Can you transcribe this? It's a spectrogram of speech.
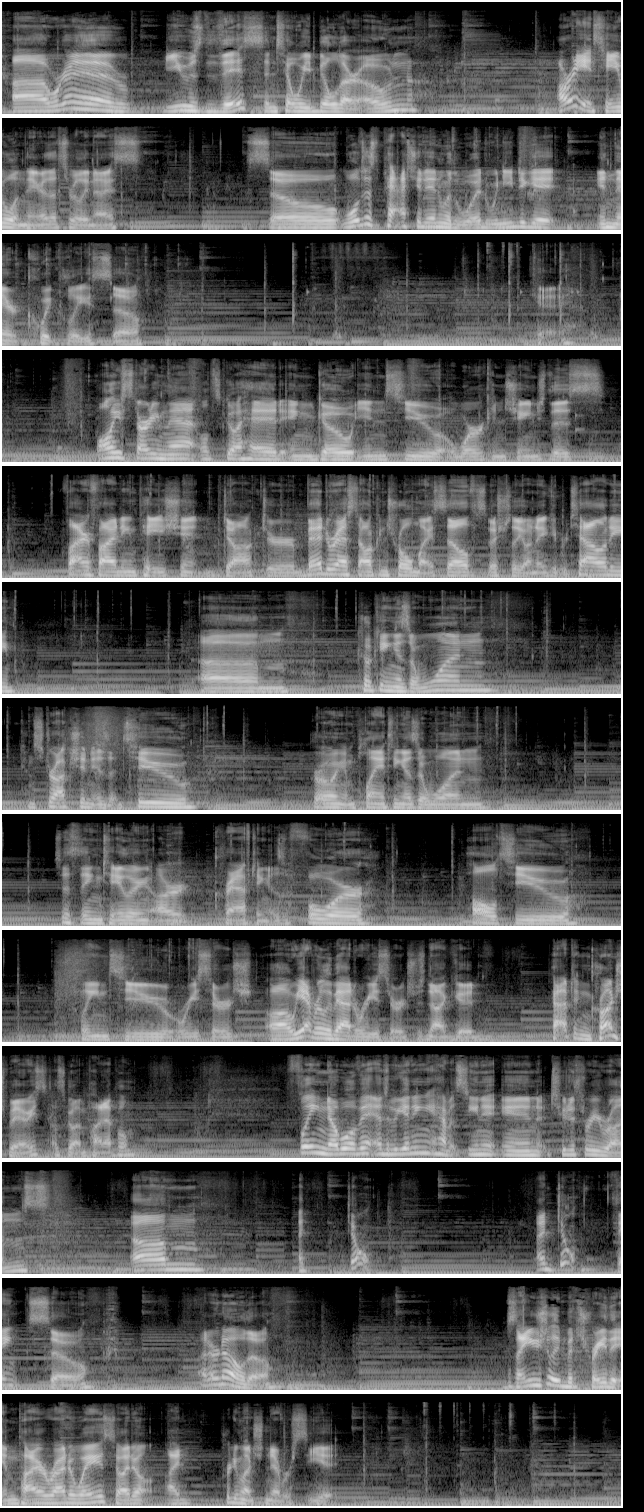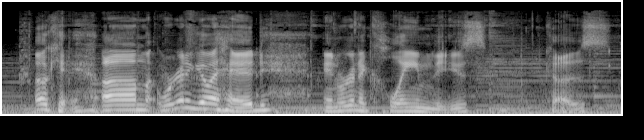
Uh, we're gonna use this until we build our own. Already a table in there, that's really nice. So we'll just patch it in with wood. We need to get in there quickly, so. Okay. While he's starting that, let's go ahead and go into work and change this. Firefighting, patient, doctor, bed rest, I'll control myself, especially on naked brutality. Um, cooking is a one. Construction is a two. Growing and planting is a one. It's a thing. Tailoring, art, crafting as a four. Haul two. Clean two. Research. Uh, we have really bad research, is not good. Captain Crunchberries. Let's go on pineapple. Fleeing Noble event at the beginning. Haven't seen it in two to three runs. Um, I don't. I don't think so. I don't know though. Because I usually betray the Empire right away, so I don't. I pretty much never see it. Okay, um, we're gonna go ahead and we're gonna claim these because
